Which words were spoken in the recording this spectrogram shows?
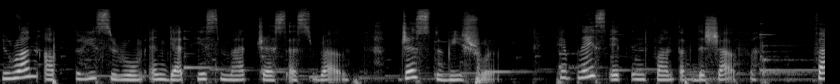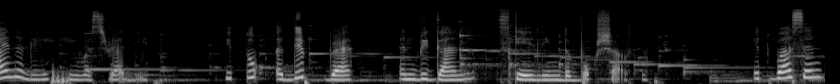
He ran up to his room and got his mattress as well, just to be sure. He placed it in front of the shelf. Finally, he was ready. He took a deep breath and began scaling the bookshelf. It wasn't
